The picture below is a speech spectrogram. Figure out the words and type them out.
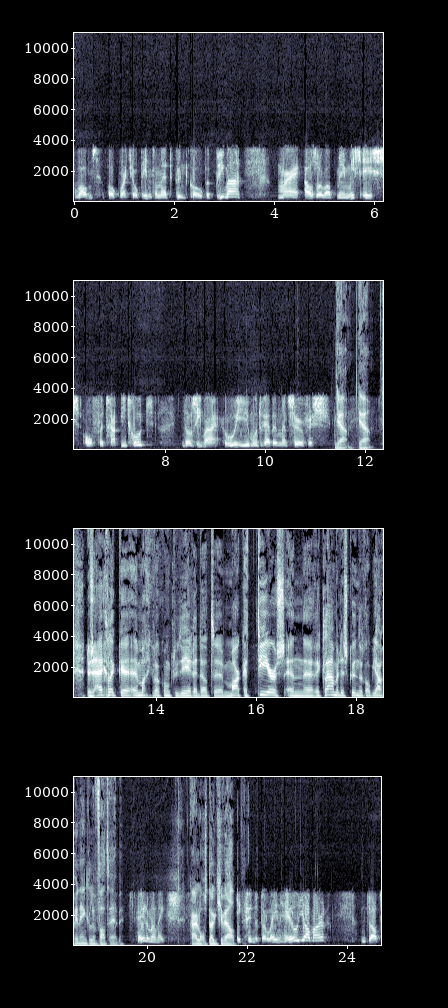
want ook wat je op internet kunt kopen, prima. Maar als er wat mee mis is of het gaat niet goed... dan zie maar hoe je je moet redden met service. Ja, ja. Dus eigenlijk eh, mag ik wel concluderen dat eh, marketeers en eh, reclamedeskundigen op jou geen enkele vat hebben. Helemaal niks. Carlos, dankjewel. Ik vind het alleen heel jammer dat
